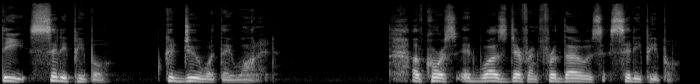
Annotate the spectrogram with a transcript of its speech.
The city people could do what they wanted. Of course, it was different for those city people.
